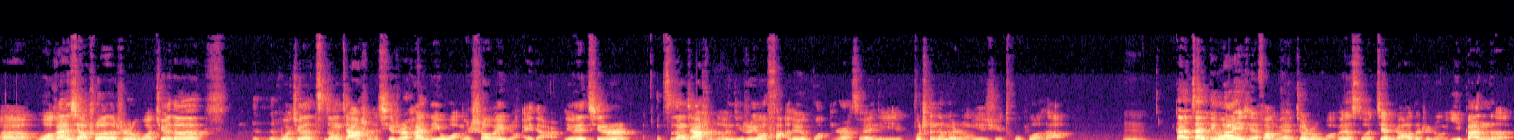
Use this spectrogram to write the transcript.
呃，我刚才想说的是，我觉得，呃我觉得自动驾驶其实还离我们稍微远一点儿，因为其实自动驾驶的问题是由法律管着，所以你不是那么容易去突破它。嗯但是在另外一些方面，就是我们所见着的这种一般的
